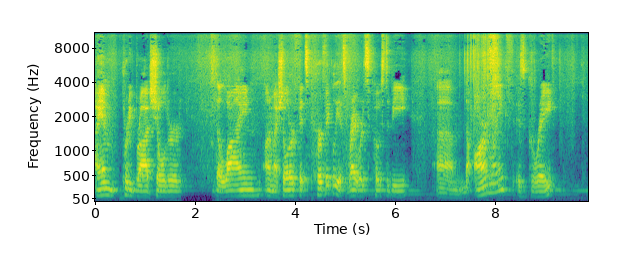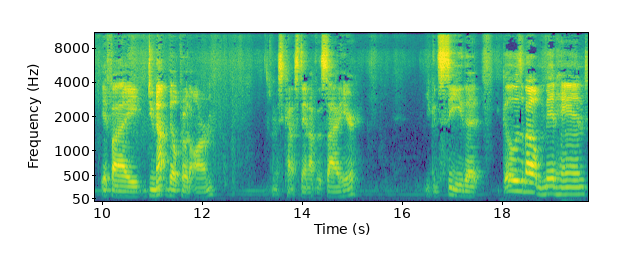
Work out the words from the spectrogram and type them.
I am pretty broad shouldered. The line on my shoulder fits perfectly. It's right where it's supposed to be. Um, the arm length is great. If I do not Velcro the arm, me just kind of stand off to the side here. You can see that goes about mid hand,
